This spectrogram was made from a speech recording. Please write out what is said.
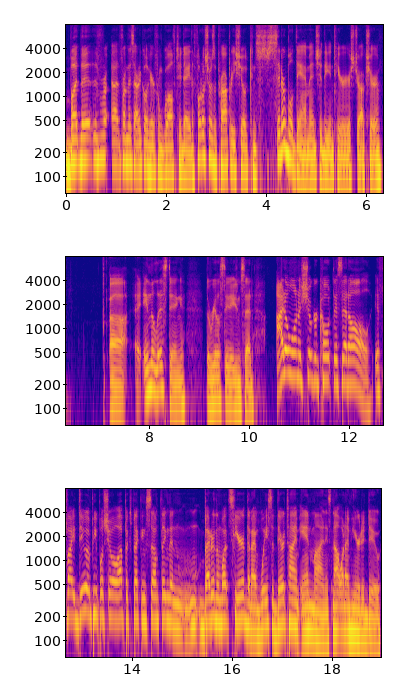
But the, uh, from this article here from Guelph today, the photo shows the property showed considerable damage to the interior structure. Uh, in the listing, the real estate agent said, I don't want to sugarcoat this at all. If I do and people show up expecting something then better than what's here, then I've wasted their time and mine. It's not what I'm here to do.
